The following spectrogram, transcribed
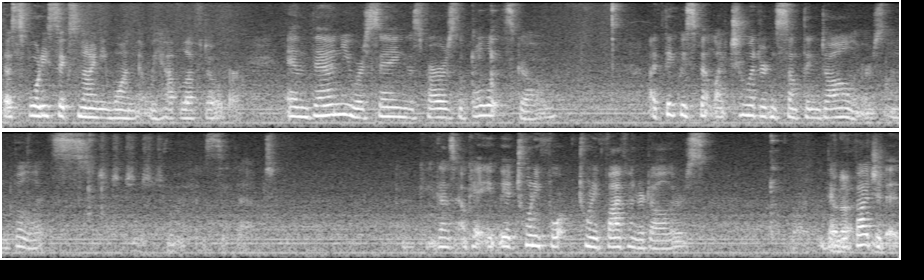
that's forty-six ninety-one that we have left over. And then you were saying as far as the bullets go, I think we spent like two hundred and something dollars on bullets. Let's see that. Okay, guys, okay, we had $2,500 that we budgeted.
